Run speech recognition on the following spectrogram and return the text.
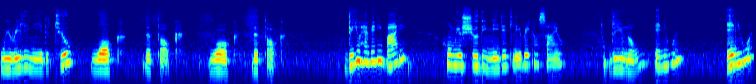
We really need to walk the talk. Walk the talk. Do you have anybody whom you should immediately reconcile? Do you know anyone? Anyone?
